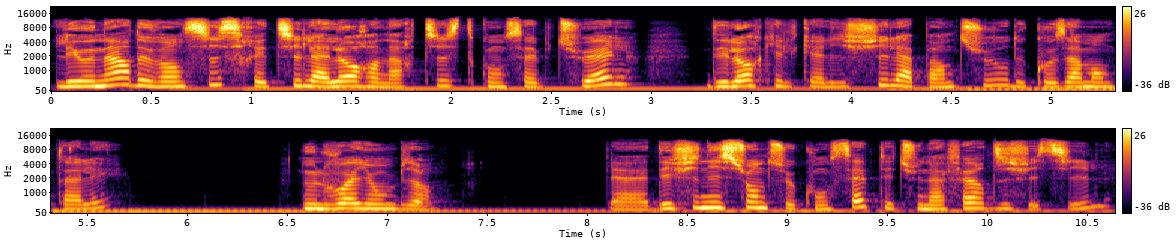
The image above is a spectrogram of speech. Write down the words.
Léonard de Vinci serait-il alors un artiste conceptuel dès lors qu'il qualifie la peinture de cosa mentale? Nous le voyons bien. La définition de ce concept est une affaire difficile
